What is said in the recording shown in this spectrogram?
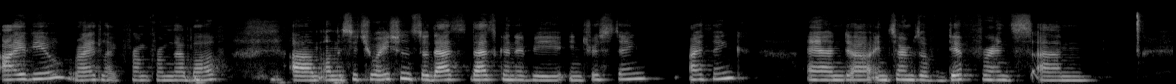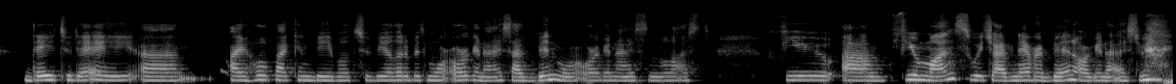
eye view right like from from the above um, on the situation so that's that's going to be interesting i think and uh, in terms of difference um, day to day um, i hope i can be able to be a little bit more organized. I've been more organized in the last few um, few months which i've never been organized really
